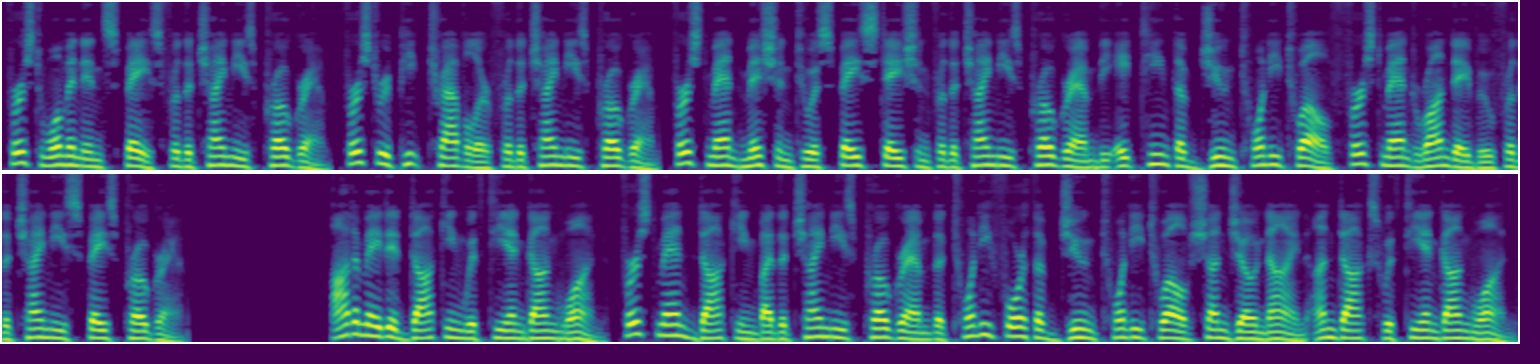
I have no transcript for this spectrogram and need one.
First woman in space for the Chinese program. First repeat traveler for the Chinese program. First manned mission to a space station for the Chinese program. The 18th of June 2012 first manned rendezvous for the Chinese space program. Automated docking with Tiangong-1, first manned docking by the Chinese program 24 June 2012 Shenzhou 9 undocks with Tiangong-1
